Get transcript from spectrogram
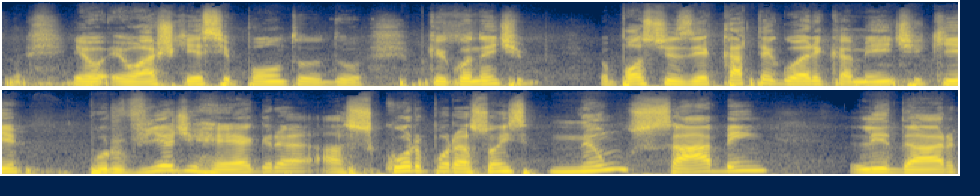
Né? Eu, eu acho que esse ponto do. Porque quando a gente. Eu posso dizer categoricamente que, por via de regra, as corporações não sabem lidar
